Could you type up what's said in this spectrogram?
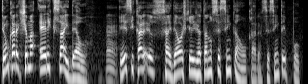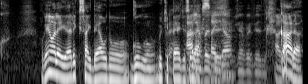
Tem um cara que chama Eric Seidel. Esse cara, o Seidel, acho que ele já tá no 60, cara. 60 e pouco. Alguém olha aí, Eric Seidel no Google, Wikipedia, sei lá. Alex Já vai ver, Seidel. já vai ver ali. Ah, Cara,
